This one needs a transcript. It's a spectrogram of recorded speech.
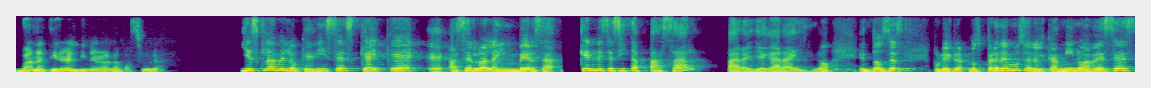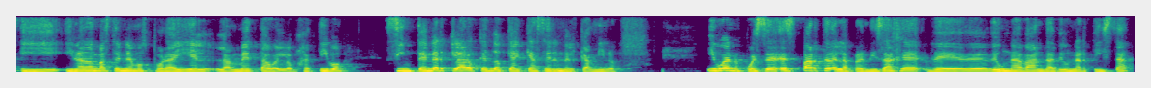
Van a tirar el dinero a la basura. Y es clave lo que dices, que hay que eh, hacerlo a la inversa. ¿Qué necesita pasar para llegar ahí, ¿no? Entonces, porque nos perdemos en el camino a veces y, nada más tenemos por ahí la meta o el objetivo sin tener claro qué es lo que hay que hacer en el camino. Y bueno, pues e, es parte del aprendizaje de, una banda, de un artista.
